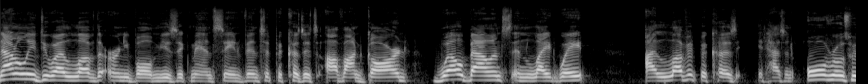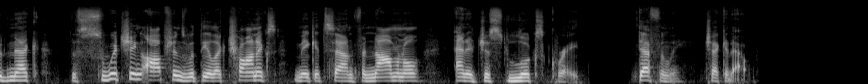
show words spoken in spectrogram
Not only do I love the Ernie Ball Music Man St. Vincent because it's avant-garde, well-balanced, and lightweight, I love it because it has an all rosewood neck, the switching options with the electronics make it sound phenomenal, and it just looks great. Definitely check it out.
